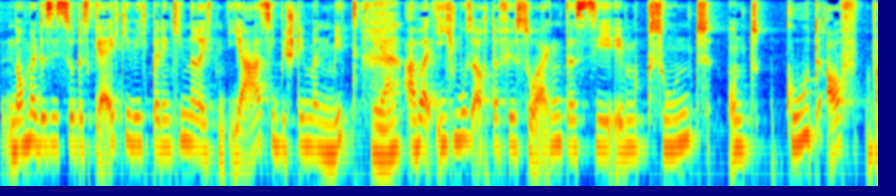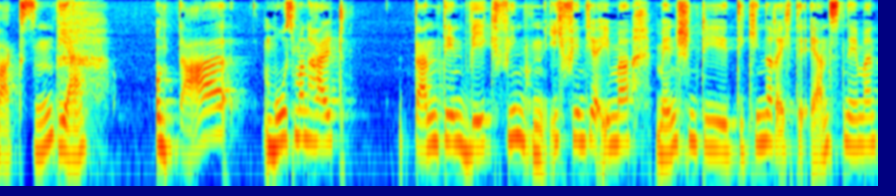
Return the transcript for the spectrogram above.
nochmal, das ist so das Gleichgewicht bei den Kinderrechten. Ja, sie bestimmen mit, ja. aber ich muss auch dafür sorgen, dass sie eben gesund und gut aufwachsen. Ja. Und da muss man halt dann den Weg finden. Ich finde ja immer, Menschen, die die Kinderrechte ernst nehmen,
